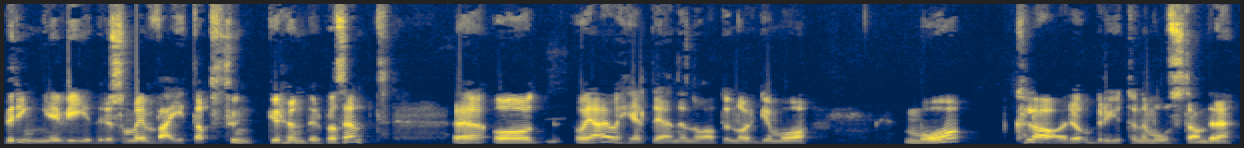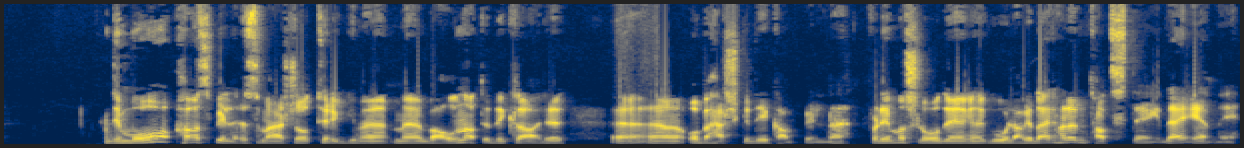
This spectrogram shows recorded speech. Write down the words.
bringe videre, som vi vet at funker 100 eh, og, og jeg er jo helt enig nå at Norge må, må klare å bryte ned motstandere de må ha spillere som er så trygge med, med ballen at de klarer eh, å beherske de kampbildene. For de må slå de gode laget. Der har de tatt steg, det er jeg enig i.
